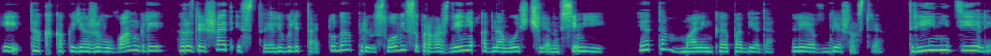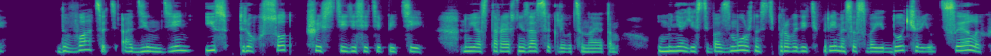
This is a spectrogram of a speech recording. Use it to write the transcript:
И так как я живу в Англии, разрешает Эстелле вылетать туда при условии сопровождения одного из членов семьи. Это маленькая победа. Лея в бешенстве. Три недели. Двадцать один день из трехсот шестидесяти пяти. Но я стараюсь не зацикливаться на этом. У меня есть возможность проводить время со своей дочерью целых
